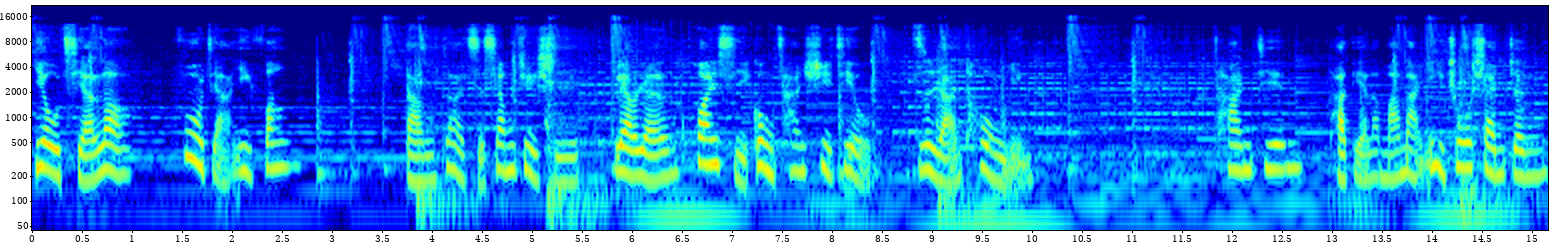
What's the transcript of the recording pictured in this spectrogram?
有钱了，富甲一方。当再次相聚时，两人欢喜共餐叙旧，自然痛饮。餐间。他点了满满一桌山珍，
